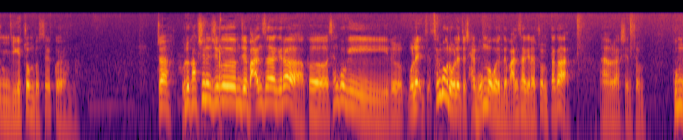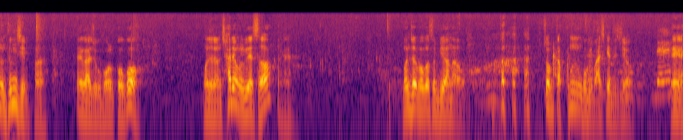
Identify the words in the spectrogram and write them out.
음, 이게 좀 더 셀 거예요 아마 자, 우리 각시는 지금 이제 만삭이라 그 생고기를 원래 생고기를 원래 잘 못 먹어요. 근데 만삭이라 좀 이따가 아, 우리 각시는 좀 굽는 등심 어, 해가지고 먹을 거고 먼저 저는 촬영을 위해서 예. 먼저 먹어서 미안하고 좀 이따 굽는 고기 맛있게 드시오. 네.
